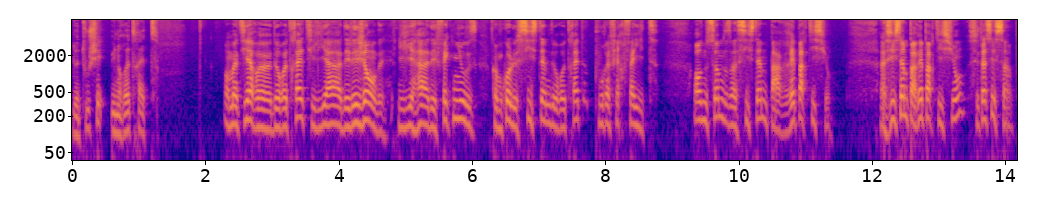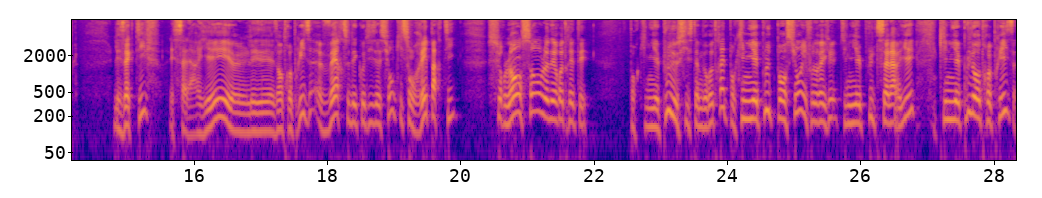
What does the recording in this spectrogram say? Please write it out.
de toucher une retraite? En matière euh, de retraite, il y a des légendes, il y a des fake news, comme quoi le système de retraite pourrait faire faillite. Or, nous sommes dans un système par répartition. Un système par répartition, c'est assez simple. Les actifs, les salariés, euh, les entreprises versent des cotisations qui sont réparties sur l'ensemble des retraités pour qu'il n'y ait plus de système de retraite, pour qu'il n'y ait plus de pension, il faudrait qu'il n'y ait plus de salariés, qu'il n'y ait plus d'entreprises.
